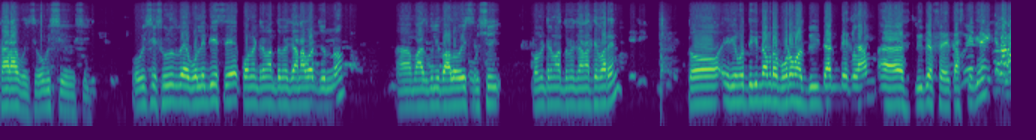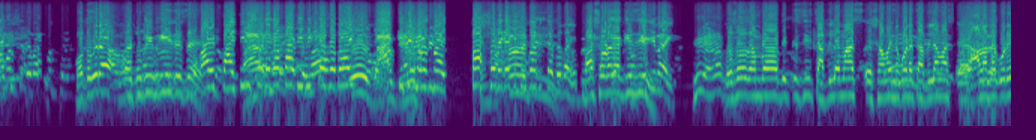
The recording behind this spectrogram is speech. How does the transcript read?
খারাপ হয়েছে অবশ্যই অবশ্যই। অবশ্যই সুরজ ভাই বলে দিয়েছে কমেন্টের মাধ্যমে জানাবার জন্য। মাছগুলি ভালো হয়েছে। অবশ্যই কমেন্টের মাধ্যমে জানাতে পারেন। তো এর মধ্যে কিন্তু আমরা বড় মাছ দুই দাগ দেখলাম আহ, দুই ব্যবসায়ীর কাছ থেকে। কত করে টুকরি বিক্রি দিতেছে ভাই পঁয়ত্রিশশো টাকা পাটি বিকতেছে ভাই। ভাই পাঁচশো টাকা কিছু বিকতেছে ভাই। পাঁচশো টাকা কেজি ভাই। দর্শক আমরা দেখতেছি চাপিলা মাছ সামান্য করে চাপিলা মাছ আলাদা করে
